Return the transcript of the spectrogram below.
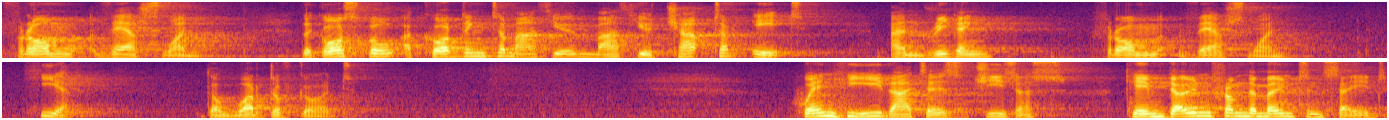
from verse 1. The Gospel according to Matthew, Matthew chapter 8, and reading from verse 1. Hear the Word of God. When he, that is Jesus, came down from the mountainside,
